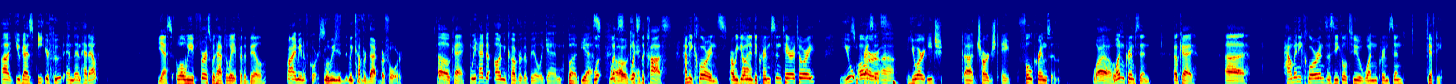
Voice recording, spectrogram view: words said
uh, you guys eat your food and then head out. Yes. Well, we first would have to wait for the bill. I mean, of course, Well, we did, we covered that before. Oh, okay. we had to uncover the bill again, but yes, What, what's Oh, okay. what's the cost? How many chlorins? Are we going Uh, into crimson territory? you some are presents? uh, you are each uh, charged a full crimson. Wow. One crimson. Okay. Uh, how many chlorins is equal to one crimson? Fifty.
